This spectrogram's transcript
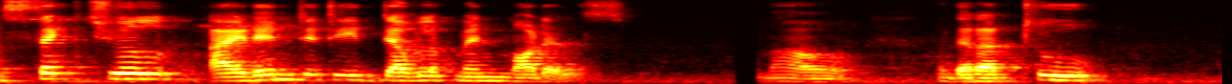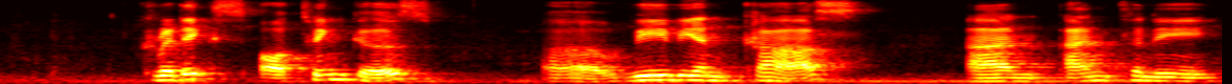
sexual identity development models. Now, there are two critics or thinkers, uh, Vivian Cass and Anthony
